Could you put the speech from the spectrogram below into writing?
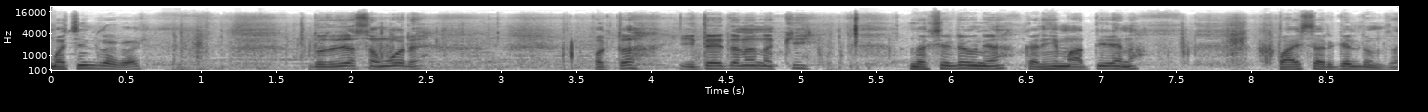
मचिंद्रगड तो त्याच्यासमोर आहे. फक्त इथं येताना नक्की लक्ष ठेवून या कारण ही माती आहे ना पाय सरकेल तुमचा.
